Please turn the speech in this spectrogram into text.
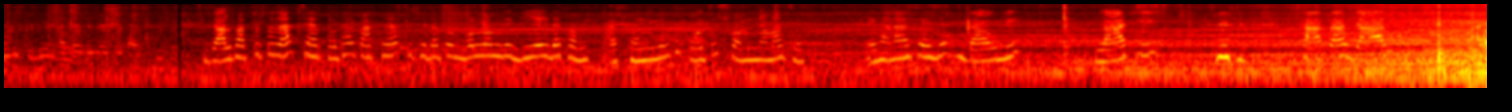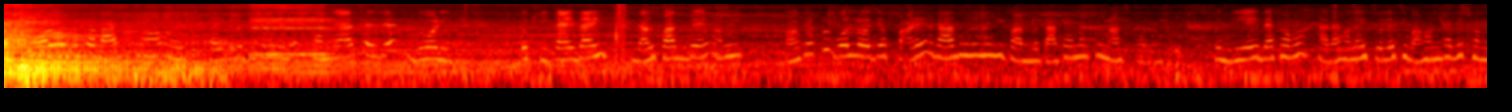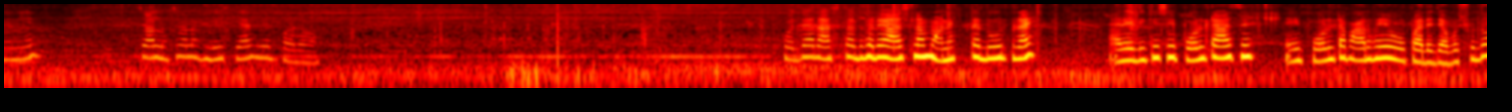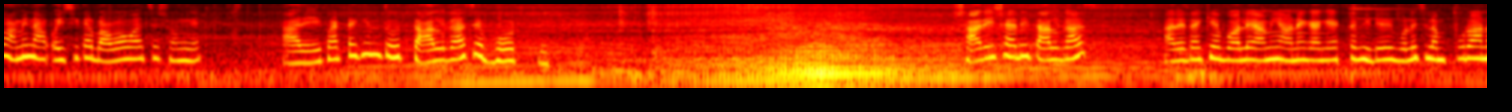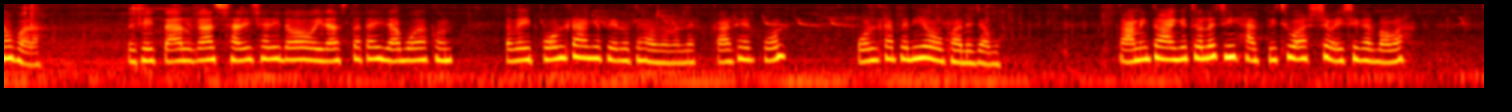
জাল পাততে তো যাচ্ছে, আর কোথায় পাততে যাচ্ছে সেটা তো বললাম যে গিয়েই দেখাবো। আর সঙ্গে কিন্তু প্রচুর সরঞ্জাম আছে। এখানে আছে এই যে ডাউলি লাঠি, ছাতা, জাল বড় দুটো লাঠি নেওয়া হয়েছে। সাইকেলের সঙ্গে আছে যে দড়ি। তো কি কায়দায় জাল পাতবে? আমি, আমাকে একটু বলল যে পাড়ের গা ধরে নাকি পাতবে, তাতে নাকি মাছ পড়বে তো গিয়েই দেখাবো, আর এখন এই চলেছি বাহনটাকে সঙ্গে নিয়ে। চলো চলো, বৃষ্টি আসবে পরে সোজা রাস্তা ধরে আসলাম, অনেকটা দূর প্রায়। আর এদিকে সেই পোলটা আছে, এই পোলটা পার হয়ে ওপারে যাব। শুধু আমি না ওই শিকার বাবাও আছে সঙ্গে। আর এই পারটা কিন্তু তাল গাছে ভর্তি। সারি সারি তাল গাছ। আর এটাকে বলে, আমি অনেক আগে একটা ভিডিও বলেছিলাম, পুরানো পাড়া তো সেই তাল গাছ সারি সারি দেওয়া ওই রাস্তাটাই যাব এখন। তবে এই পোলটা আগে পেরোতে হবে আমাদের কাঠের পোল। পোলটা পেরিয়ে ওপারে যাব। তো আমি তো আগে চলেছি, আর পিছু আসছে ওই শিকার বাবা।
